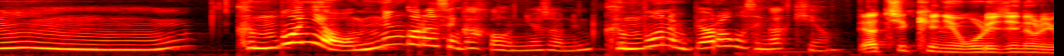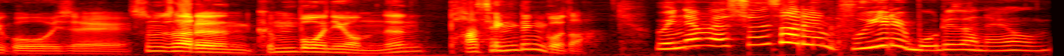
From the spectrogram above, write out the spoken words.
음 근본이 없는 거라 생각하거든요. 저는 근본은 뼈라고 생각해요. 뼈치킨이 오리지널이고 이제 순살은 근본이 없는 파생된 거다. 왜냐면 순살은 부위를 모르잖아요.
